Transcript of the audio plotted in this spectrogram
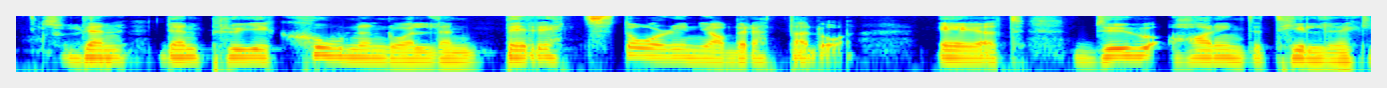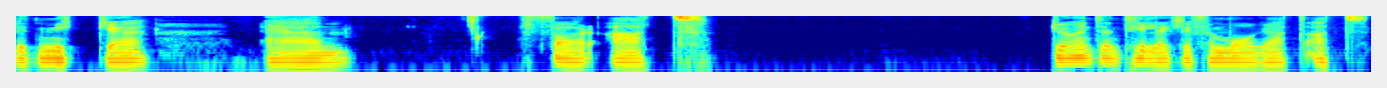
Så det- den, den projektionen då, eller den berätt, storyn jag berättar då, är att du har inte tillräckligt mycket ehm, för att du har inte en tillräcklig förmåga att, att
